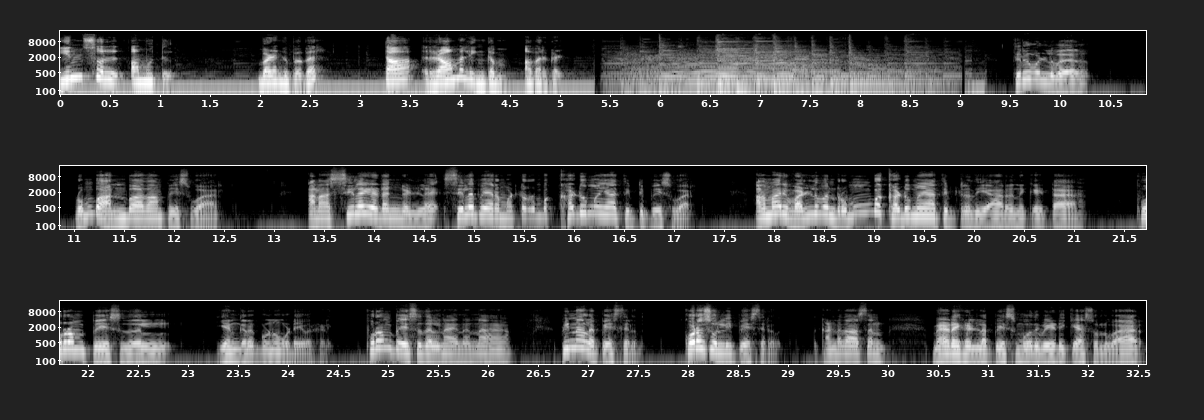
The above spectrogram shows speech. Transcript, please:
இன்சொல் அமுது. வழங்குபவர் தா. ராமலிங்கம் அவர்கள். திருவள்ளுவர் ரொம்ப அன்பாக தான் பேசுவார். ஆனால் சில இடங்களில் சில பேரை மட்டும் ரொம்ப கடுமையாக திட்டி பேசுவார். அந்த மாதிரி வள்ளுவன் ரொம்ப கடுமையாக திட்டுறது யாருன்னு கேட்டால் புறம் பேசுதல் என்கிற குணம் உடையவர்களை. புறம் பேசுதல்னா என்னென்னா பின்னால் பேசுறது குறை சொல்லி பேசுறது. கண்ணதாசன் மேடைகளில் பேசும்போது வேடிக்கையாக சொல்லுவார்.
